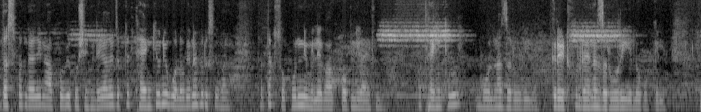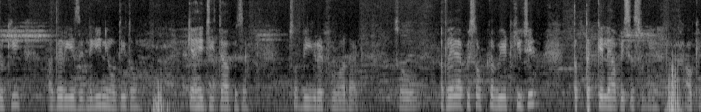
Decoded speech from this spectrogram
दस पंद्रह दिन आपको भी खुशी मिलेगी। अगर जब तक थैंक यू नहीं बोलोगे ना, फिर उसके बाद तब तक सुकून नहीं मिलेगा आपको अपनी लाइफ में। तो थैंक यू बोलना ज़रूरी है। ग्रेटफुल रहना ज़रूरी है लोगों के लिए। क्योंकि अगर ये ज़िंदगी नहीं होती तो क्या ही जीते आप इसे। So be grateful for that so अगले एपिसोड का वेट कीजिए। तब तक के लिए आप इसे सुनिए। ओके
